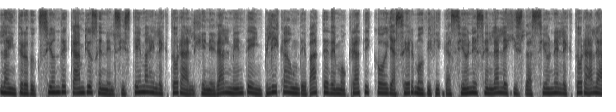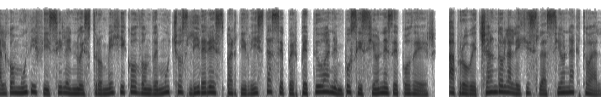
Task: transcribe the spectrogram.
La introducción de cambios en el sistema electoral generalmente implica un debate democrático y hacer modificaciones en la legislación electoral algo muy difícil en nuestro México donde muchos líderes partidistas se perpetúan en posiciones de poder, aprovechando la legislación actual.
